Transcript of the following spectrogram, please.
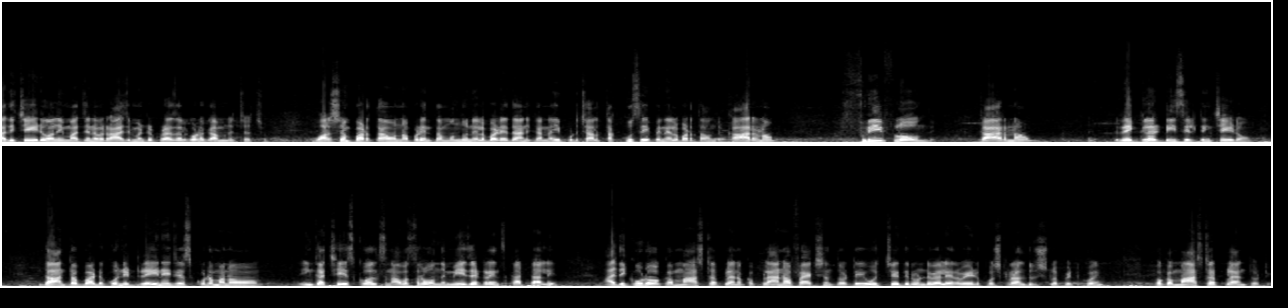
అది చేయడం వల్ల ఈ మధ్యన రాజమండ్రి ప్రజలు కూడా గమనించవచ్చు. వర్షం పడతా ఉన్నప్పుడు ఇంత ముందు నిలబడేదానికన్నా ఇప్పుడు చాలా తక్కువసేపే నిలబడతా ఉంది. కారణం ఫ్రీ ఫ్లో ఉంది. కారణం రెగ్యులర్ డీసిల్టింగ్ చేయడం. దాంతోపాటు కొన్ని డ్రైనేజెస్ కూడా మనం ఇంకా చేసుకోవాల్సిన అవసరం ఉంది. మేజర్ డ్రైన్స్ కట్టాలి. అది కూడా ఒక మాస్టర్ ప్లాన్ ఒక ప్లాన్ ఆఫ్ యాక్షన్ తోటి వచ్చేది రెండు వేల ఇరవై ఏడు పుష్కరాలను దృష్టిలో పెట్టుకొని ఒక మాస్టర్ ప్లాన్ తోటి.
